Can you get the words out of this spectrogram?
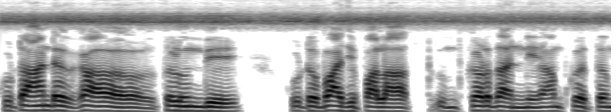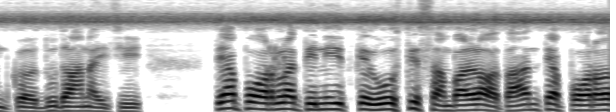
कुठं अंड का तळून दे कुठं भाजीपाला कडधान्य अमकं तमकं दूध आणायची. त्या पोराला तिने इतकं व्यवस्थित सांभाळला होता आणि त्या पोरा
